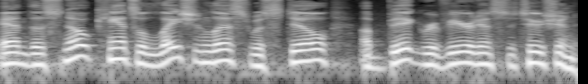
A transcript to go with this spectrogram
and the snow cancellation list was still a big revered institution.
